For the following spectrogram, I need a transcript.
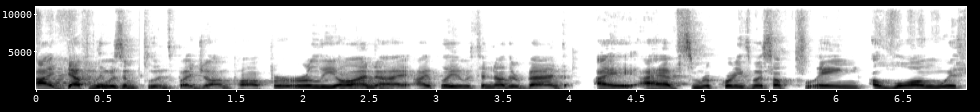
I definitely was influenced by John Popper early on. I, I played with another band. I, I have some recordings myself playing along with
